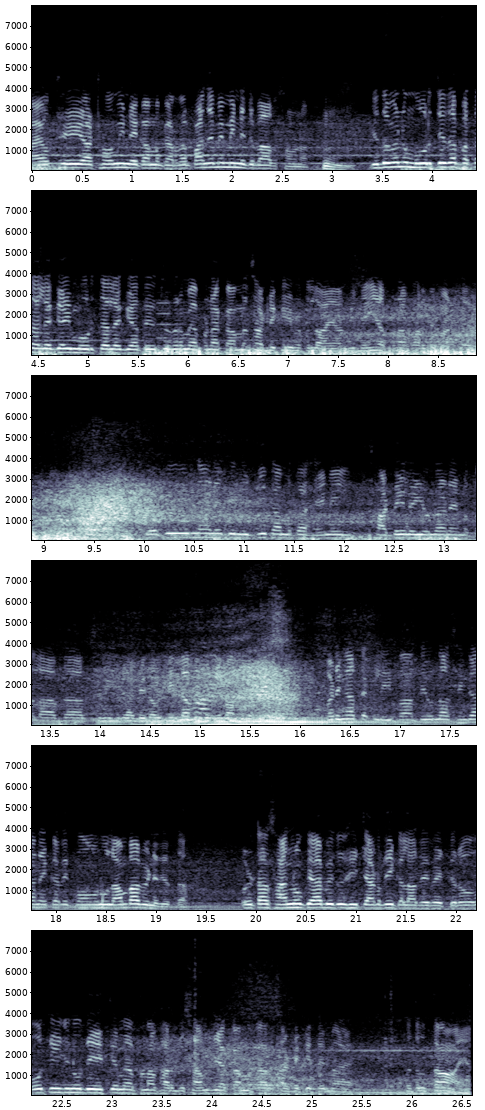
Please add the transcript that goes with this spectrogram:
ਮੈਂ ਉੱਥੇ 8 ਮਹੀਨੇ ਕੰਮ ਕਰਦਾ 5ਵੇਂ ਮਹੀਨੇ ਚ ਵਾਪਸ ਆਉਣਾ। ਜਦੋਂ ਮੈਨੂੰ ਮੋਰਚੇ ਦਾ ਪਤਾ ਲੱਗਿਆ ਜੀ ਮੋਰਚਾ ਲੱਗਿਆ ਤੇ ਉੱਥੇ ਫਿਰ ਮੈਂ ਆਪਣਾ ਕੰਮ ਛੱਡ ਕੇ ਮਤਲਬ ਆਇਆ ਵੀ ਨਹੀਂ ਆਪਣਾ ਫਰਜ਼ ਬਣਦਾ ਕਿਉਂਕਿ ਉਹਨਾਂ ਨੇ ਕੋਈ ਨਿੱਜੀ ਕੰਮ ਤਾਂ ਹੈ ਨਹੀਂ। ਸਾਡੇ ਲਈ ਉਹਨਾਂ ਨੇ ਮਤਲਬ ਆਪਦਾ ਸਰੀਰ ਸਾਡੇ ਜਿਹੜਾ ਉਹ ਜ਼ਿਲ੍ਹਾ ਵਿੱਚ ਬੜੀਆਂ ਤਕਲੀਫਾਂ ਤੇ ਉਹਨਾਂ ਸਿੰਘਾਂ ਨੇ ਕਦੇ ਕੌਮ ਨੂੰ ਲਾਂਭਾ ਵੀ ਨਹੀਂ ਦਿੱਤਾ। ਉਲਟਾ ਸਾਨੂੰ ਕਿਹਾ ਵੀ ਤੁਸੀਂ ਚੜ੍ਹਦੀ ਕਲਾ ਦੇ ਵਿੱਚ ਰਹੋ। ਉਹ ਚੀਜ਼ ਨੂੰ ਦੇਖ ਕੇ ਮੈਂ ਆਪਣਾ ਫਰਜ਼ ਸਮਝਿਆ, ਕੰਮਕਾਰ ਛੱਡ ਕੇ ਤੇ ਮੈਂ ਆਇਆ। ਮਤਲਬ ਤਾਂ ਆਇਆ।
